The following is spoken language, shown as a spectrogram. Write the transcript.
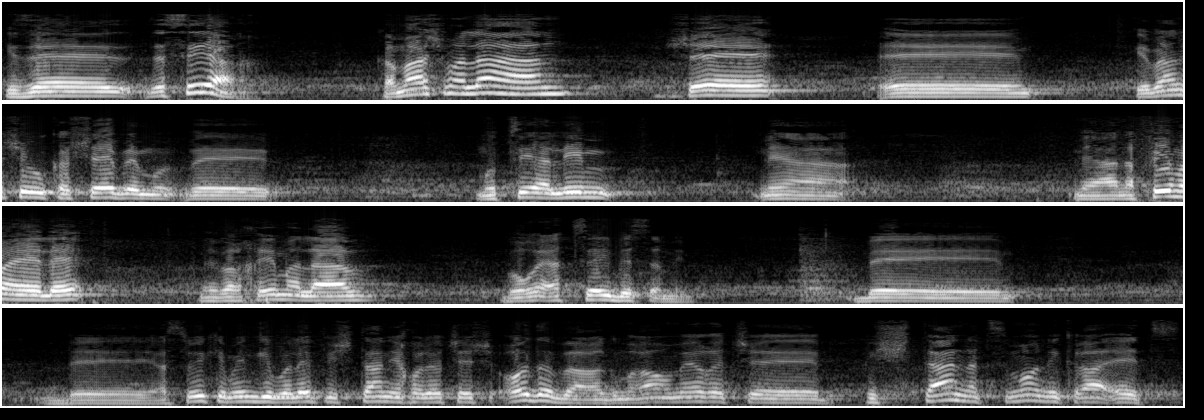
כי זה, זה שיח. כמה שמלן שכיוון אה, שהוא קשה ומוציא עלים מה, מהענפים האלה, מברכים עליו בורא עצי בשמים. בעשוי כמין גיבולי פשתן יכול להיות שיש עוד דבר, הגמרא אומרת שפשתן עצמו נקרא עץ.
